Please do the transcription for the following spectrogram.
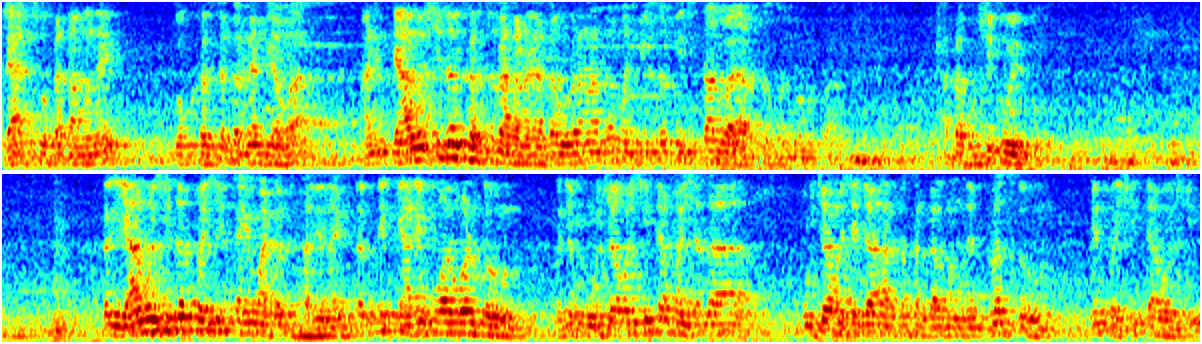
लॅब्स होता कामा नये तो खर्च करण्यात यावा आणि त्या वर्षी जर खर्च झाला नाही आता उदाहरणार्थ पंचवीस सव्वीस चालू आहे अर्थसंकल्प आता घोषित होईल तो. तर यावर्षी जर पैसे काही वाटप झाले नाही तर ते कॅरी फॉरवर्ड करून म्हणजे पुढच्या वर्षी त्या पैशाचा पुढच्या वर्षाच्या अर्थसंकल्पामध्ये प्लस करून ते पैसे त्या वर्षी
